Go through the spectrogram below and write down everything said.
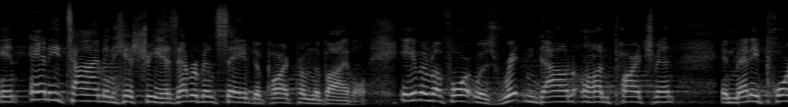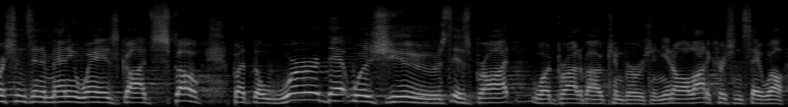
in any time in history has ever been saved apart from the Bible. Even before it was written down on parchment, in many portions and in many ways, God spoke, but the word that was used is brought what brought about conversion. You know, a lot of Christians say, well,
